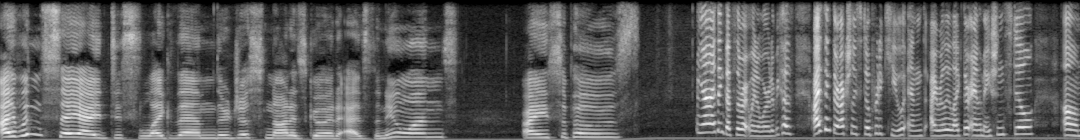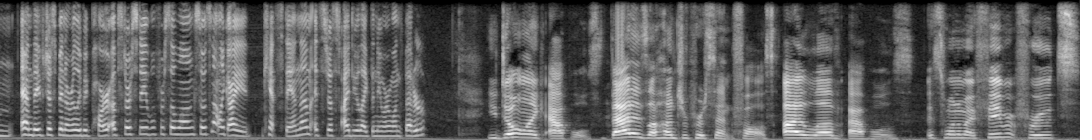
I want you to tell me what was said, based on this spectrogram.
I wouldn't say I dislike them. They're just not as good as the new ones. I suppose. Yeah, I think that's the right way to word it because I think they're actually still pretty cute and I really like their animation still. Um, and they've just been a really big part of Star Stable for so long, so it's not like I can't stand them. It's just I do like the newer ones better. You don't like apples. That is 100% false. I love apples. It's one of my favorite fruits.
